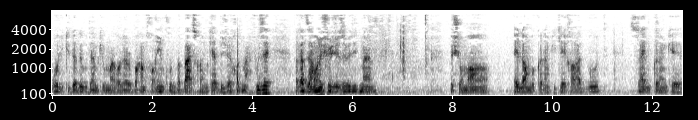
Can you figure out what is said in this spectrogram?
قولی که داده بودم که اون مقاله رو با هم خواهیم خوند و بحث خواهیم کرد به جای خود محفوظه. فقط زمانش رو اجازه بدید من به شما اعلام بکنم که کی خواهد بود. سعی می‌کنم که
